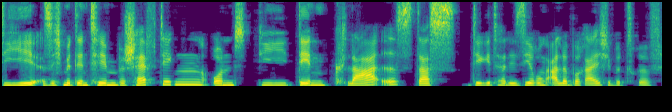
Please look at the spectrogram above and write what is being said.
die sich mit den Themen beschäftigen und die denen klar ist, dass Digitalisierung alle Bereiche betrifft.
